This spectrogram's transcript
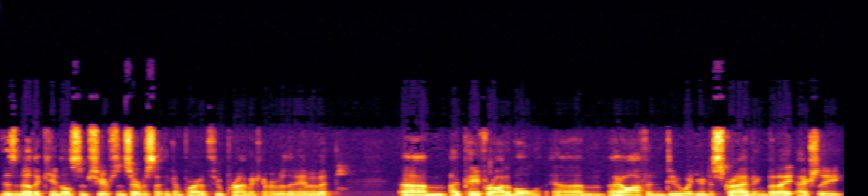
there's another Kindle subscription service I think I'm part of through Prime. I can't remember the name of it. Um, I pay for Audible. Um, I often do what you're describing, but I actually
